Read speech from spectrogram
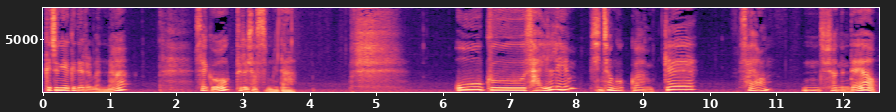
그중에 그대를 만나 세 곡 들으셨습니다. 5941님 신청곡과 함께 사연 음, 주셨는데요.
